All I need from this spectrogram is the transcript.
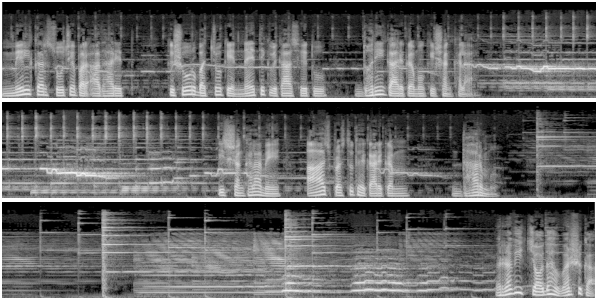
मिलकर सोचें पर आधारित किशोर बच्चों के नैतिक विकास हेतु ध्वनि कार्यक्रमों की श्रृंखला। इस श्रृंखला में आज प्रस्तुत है कार्यक्रम धर्म। रवि चौदह वर्ष का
